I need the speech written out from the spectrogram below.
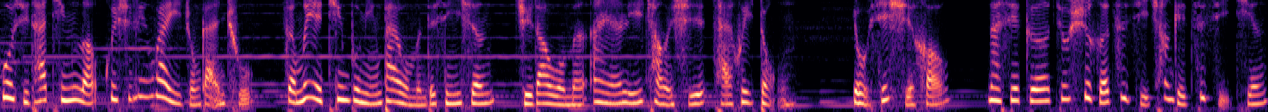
或许他听了会是另外一种感触，怎么也听不明白我们的心声。直到我们黯然离场时，才会懂。有些时候，那些歌就适合自己唱给自己听，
